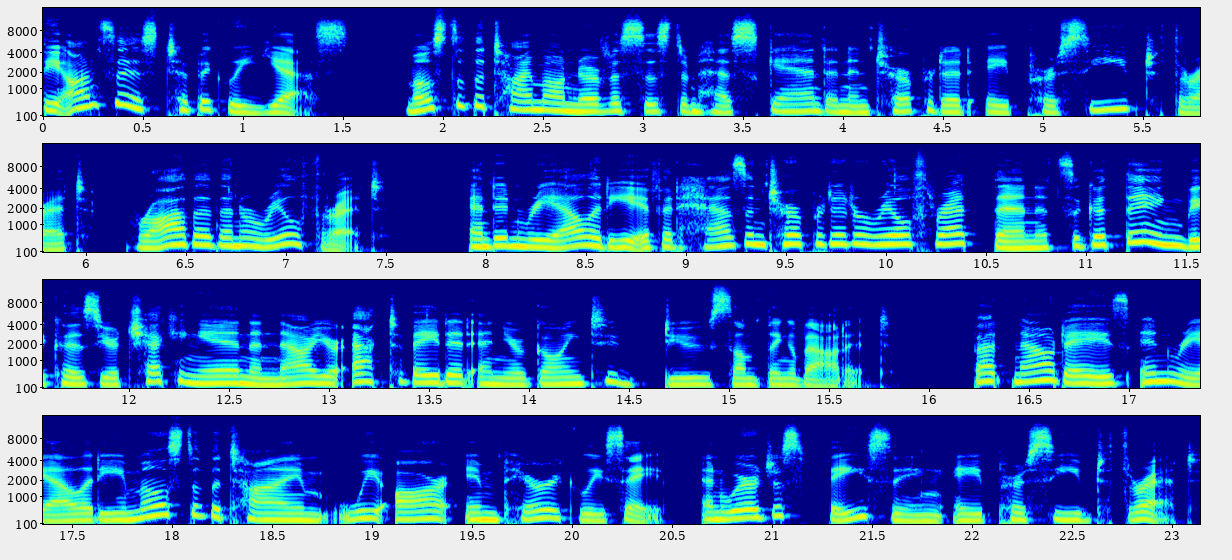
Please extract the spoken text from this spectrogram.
the answer is typically yes. Most of the time, our nervous system has scanned and interpreted a perceived threat rather than a real threat. And in reality, if it has interpreted a real threat, then it's a good thing because you're checking in and now you're activated and you're going to do something about it. But nowadays, in reality, most of the time, we are empirically safe and we're just facing a perceived threat.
